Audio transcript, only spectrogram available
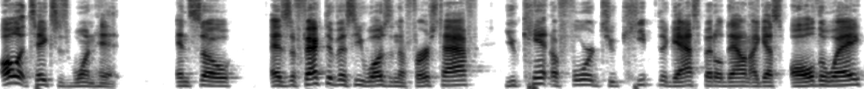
All it takes is one hit. And so, as effective as he was in the first half, you can't afford to keep the gas pedal down, I guess, all the way.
